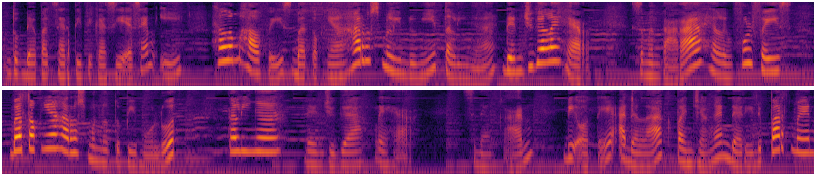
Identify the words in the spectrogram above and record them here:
Untuk dapat sertifikasi SNI, helm half face batoknya harus melindungi telinga dan juga leher. Sementara helm full face batoknya harus menutupi mulut, telinga, dan juga leher. Sedangkan DOT adalah kepanjangan dari Department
